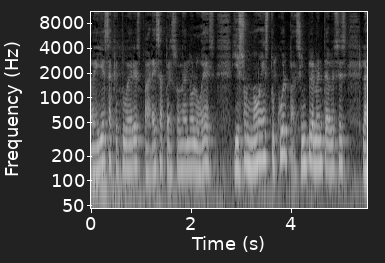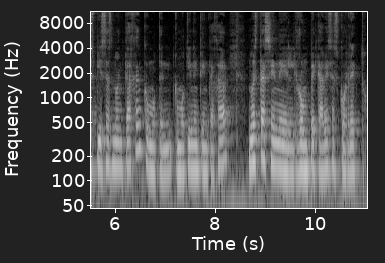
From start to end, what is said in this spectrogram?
belleza que tú eres para esa persona no lo es. Y eso no es tu culpa. Simplemente a veces las piezas no encajan como, como tienen que encajar. No estás en el rompecabezas correcto.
